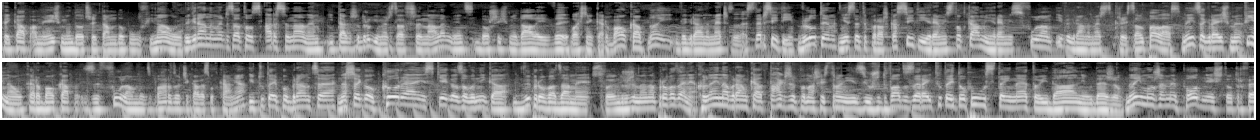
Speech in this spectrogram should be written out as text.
FA Cup, a mieliśmy dotrzeć tam do półfinału. Wygrany mecz za to z Arsenalem i także drugi mecz z Arsenalem, więc doszliśmy dalej w właśnie Carabao Cup, no i wygrany mecz z Leicester City. W lutym niestety porażka City, remis z Totkami, remis z Fulham i wygrany mecz z Crystal Palace. No i zagraliśmy finał Carabao Cup z Fulham, więc bardzo ciekawe spotkania. I tutaj po bramce naszego koreańskiego zawodnika wyprowadzamy swoją drużynę na prowadzenie. Kolejna bramka także po naszej stronie jest już 2 do 0 i tutaj do pustej neto idealnie uderzył. No i możemy podnieść to trofeum,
